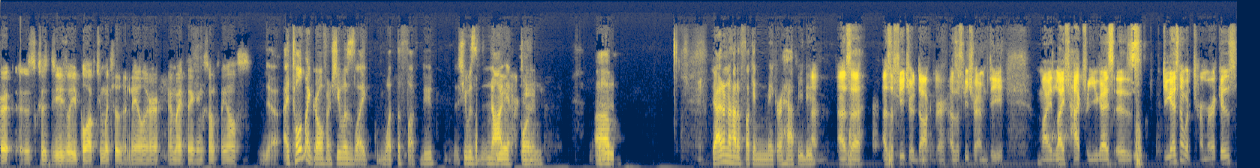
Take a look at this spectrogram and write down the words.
Or it's because usually you pull off too much of the nail, or am I thinking something else? yeah. I told my girlfriend. She was like, "What the fuck, dude?" She was not entertained. Um, yeah, I don't know how to fucking make her happy, dude. Uh, as a as a future doctor, as a future MD, my life hack for you guys is: Do you guys know what turmeric is?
